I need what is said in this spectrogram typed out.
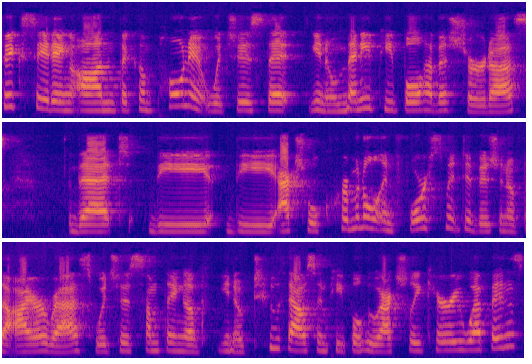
fixating on the component, which is that you know many people have assured us that the the actual criminal enforcement division of the IRS, which is something of you know 2,000 people who actually carry weapons,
